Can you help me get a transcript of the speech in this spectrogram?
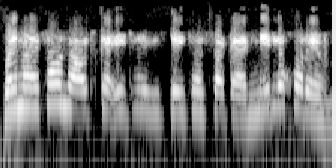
When I found out ka h i v status saka le gore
